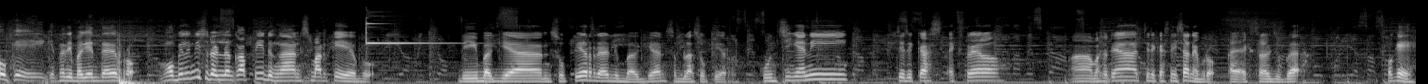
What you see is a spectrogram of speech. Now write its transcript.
Oke, kita di bagian interior, Bro. Mobil ini sudah dilengkapi dengan smart key ya, Bro. Di bagian supir dan di bagian sebelah supir. Kuncinya ini ciri khas X-Trail. Uh, maksudnya ciri khas Nissan ya, Bro. Kayak X-Trail juga. Oke.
